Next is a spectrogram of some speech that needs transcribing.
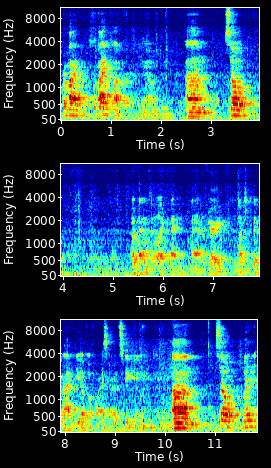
provide provide cover. You know, um, so Okay, feel like I, I had a very much clearer idea before I started speaking. Um, so when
